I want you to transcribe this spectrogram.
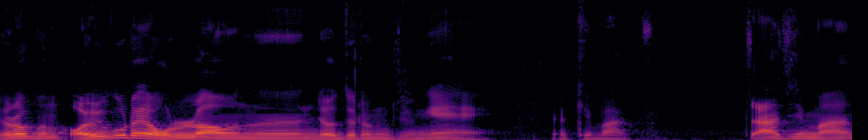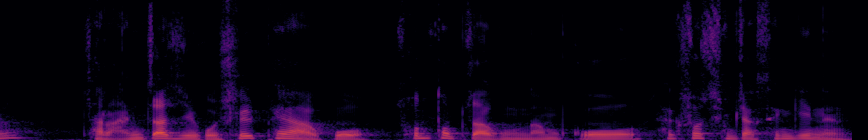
여러분 얼굴에 올라오는 여드름 중에 이렇게 막 짜지만 잘 안 짜지고 실패하고 손톱 자국 남고 색소 침착 생기는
